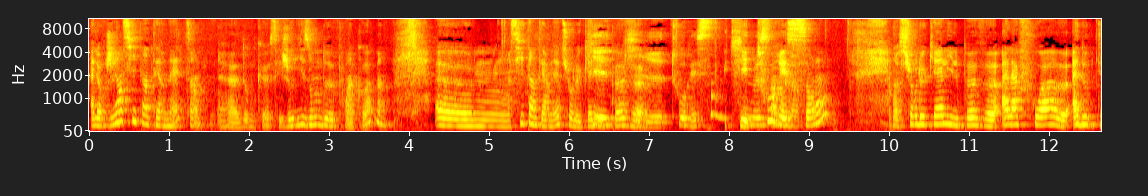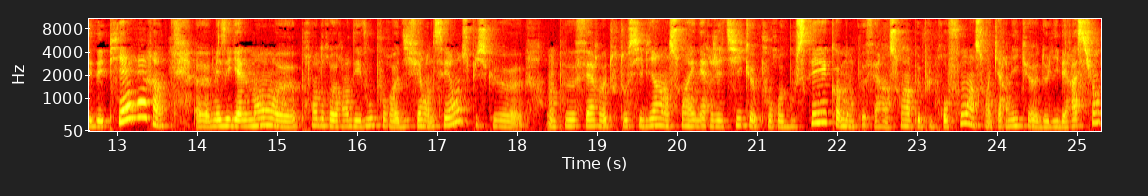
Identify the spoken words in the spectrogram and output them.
Alors j'ai un site internet, donc c'est jolisonde.com, un site internet sur lequel ils peuvent... Qui est tout récent. Qui est tout récent, sur lequel ils peuvent à la fois euh, adopter des pierres, euh, mais également euh, prendre rendez-vous pour différentes séances, puisque on peut faire tout aussi bien un soin énergétique pour booster, comme on peut faire un soin un peu plus profond, un soin karmique de libération.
